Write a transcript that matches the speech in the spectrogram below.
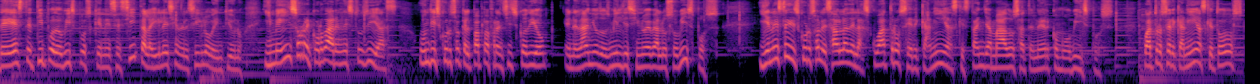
de este tipo de obispos que necesita la iglesia en el siglo XXI y me hizo recordar en estos días un discurso que el Papa Francisco dio en el año 2019 a los obispos. Y en este discurso les habla de las cuatro cercanías que están llamados a tener como obispos. Cuatro cercanías que todos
